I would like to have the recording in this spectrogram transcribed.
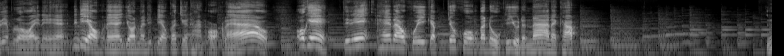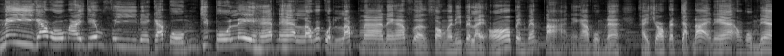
เรียบร้อยนะฮะนิดเดียวนะฮะย้อนมานิดเดียวก็เจอทางออกแล้ว โอเค ทีนี้ให้เราคุยกับเจ้าโครงกระดูกที่อยู่ด้านหน้านะครับ นี่ครับผมไอเทมฟรีนะครับผมชิปโปเล่แฮทนะฮะเราก็กดรับมานะครับ ส่วน 2 อันนี้เป็นอะไร อ๋อ เป็นแว่นตานะครับผมนะ ใครชอบก็จัดได้นะฮะของผมเนี่ย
